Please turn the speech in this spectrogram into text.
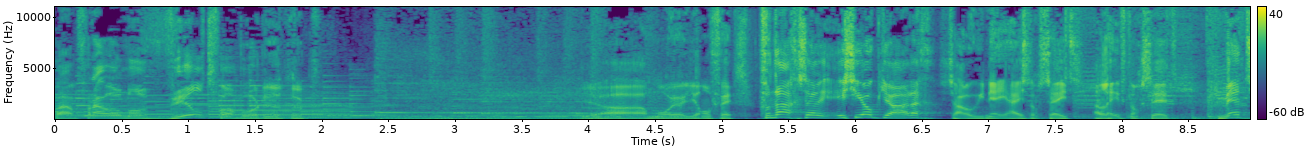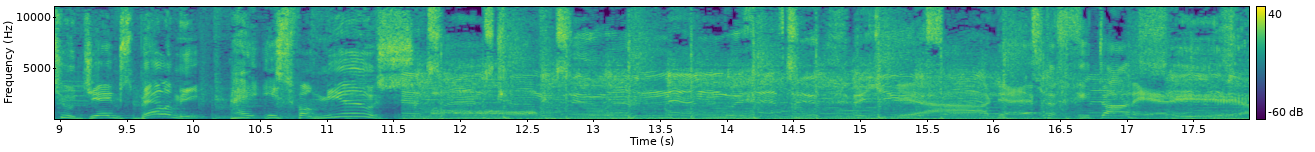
Waar vrouwen allemaal wild van worden natuurlijk. Ja, mooie Jan Veen. Vandaag is hij ook jarig. Zou hij? Nee, hij is nog steeds. Hij leeft nog steeds. Matthew James Bellamy. Hij is van Muse. Ja, de heftige gitaar. Ja.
